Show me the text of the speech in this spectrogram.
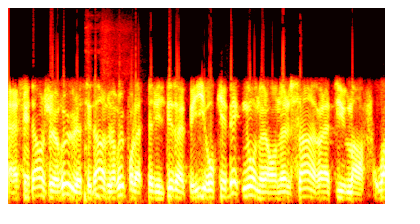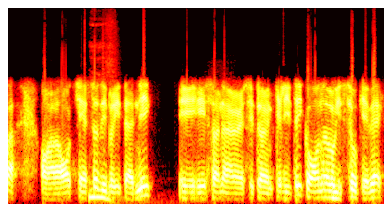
Euh, c'est dangereux, c'est dangereux pour la stabilité d'un pays. Au Québec, nous, on a, on a le sang relativement froid. on tient ça des Britanniques. Et, c'est une qualité qu'on a ici au Québec.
